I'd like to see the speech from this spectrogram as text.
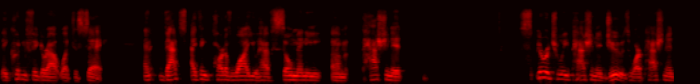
they couldn't figure out what to say. And that's, I think, part of why you have so many um, passionate, spiritually passionate Jews who are passionate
